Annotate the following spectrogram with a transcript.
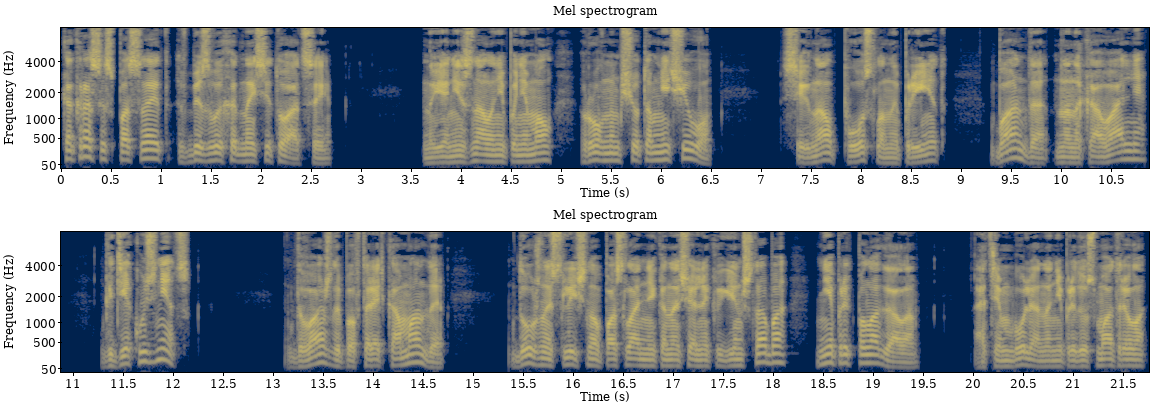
как раз и спасает в безвыходной ситуации. Но я не знал и не понимал ровным счетом ничего. Сигнал послан и принят, банда на наковальне, где кузнец? Дважды повторять команды должность личного посланника начальника генштаба не предполагала, а тем более она не предусматривала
